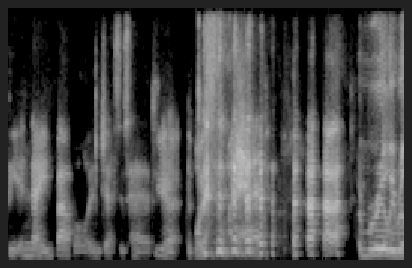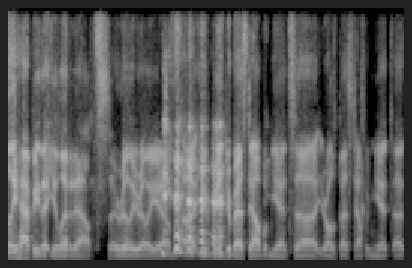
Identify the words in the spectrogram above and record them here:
the inane babble in Jess's head. Yeah, the voices in my head. I'm really, really happy that you let it out. I really, really am. Uh, you've made your best album yet. Uh, your all's best album yet. Uh,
